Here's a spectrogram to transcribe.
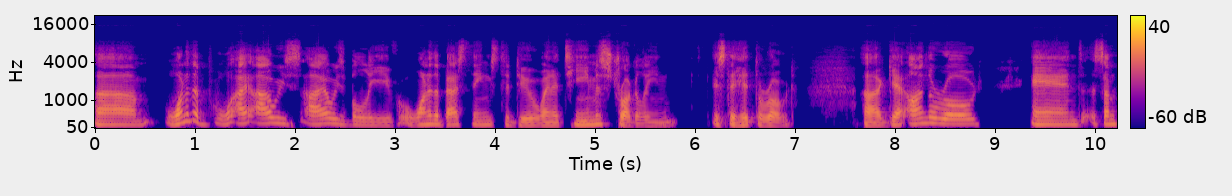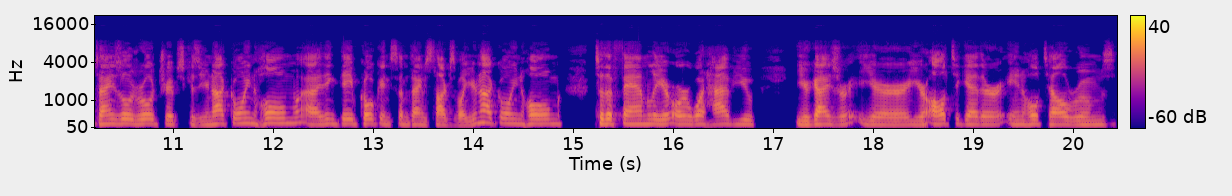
Um, one of the I always I always believe one of the best things to do when a team is struggling is to hit the road uh, get on the road and sometimes those road trips because you're not going home i think dave koken sometimes talks about you're not going home to the family or, or what have you you guys are you're you're all together in hotel rooms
